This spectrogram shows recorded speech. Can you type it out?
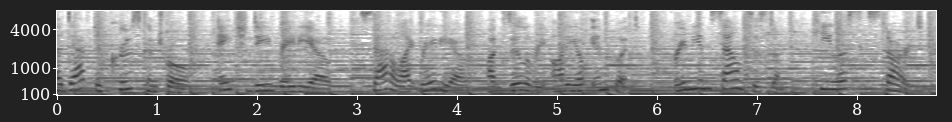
adaptive cruise control, HD radio, satellite radio, auxiliary audio input, premium sound system, keyless start,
